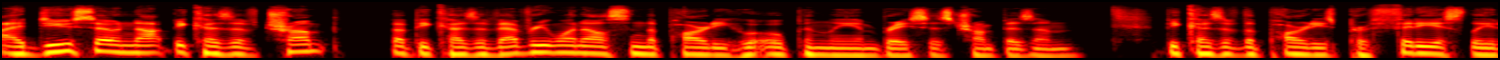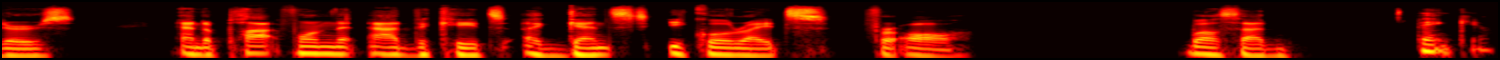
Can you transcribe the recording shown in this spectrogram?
I do so not because of Trump, but because of everyone else in the party who openly embraces Trumpism, because of the party's perfidious leaders, and a platform that advocates against equal rights for all. Well said. Thank you.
